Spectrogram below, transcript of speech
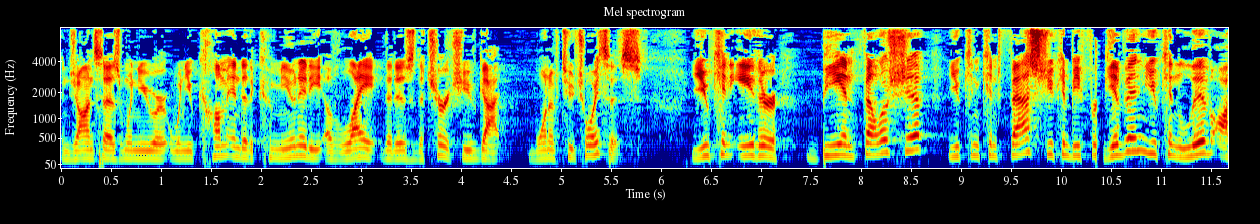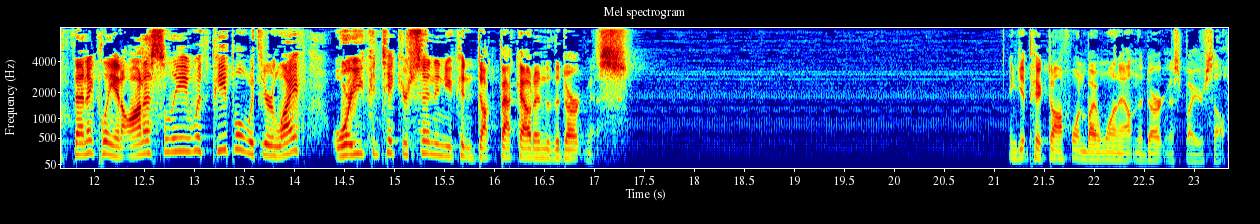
And John says when you, are, when you come into the community of light that is the church, you've got one of two choices. You can either be in fellowship, you can confess, you can be forgiven, you can live authentically and honestly with people, with your life, or you can take your sin and you can duck back out into the darkness. And get picked off one by one out in the darkness by yourself.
